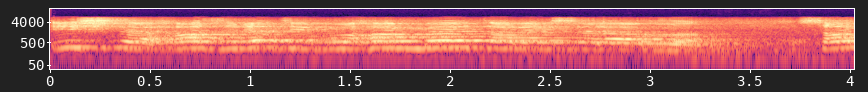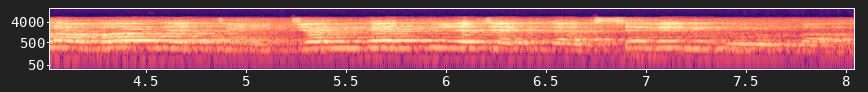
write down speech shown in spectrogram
İşte Hazreti Muhammed Aleyhisselam'ın sana vaat ettiği cennet diyecekler. Sevin bununla.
